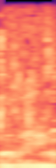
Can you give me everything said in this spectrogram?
Lovely.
